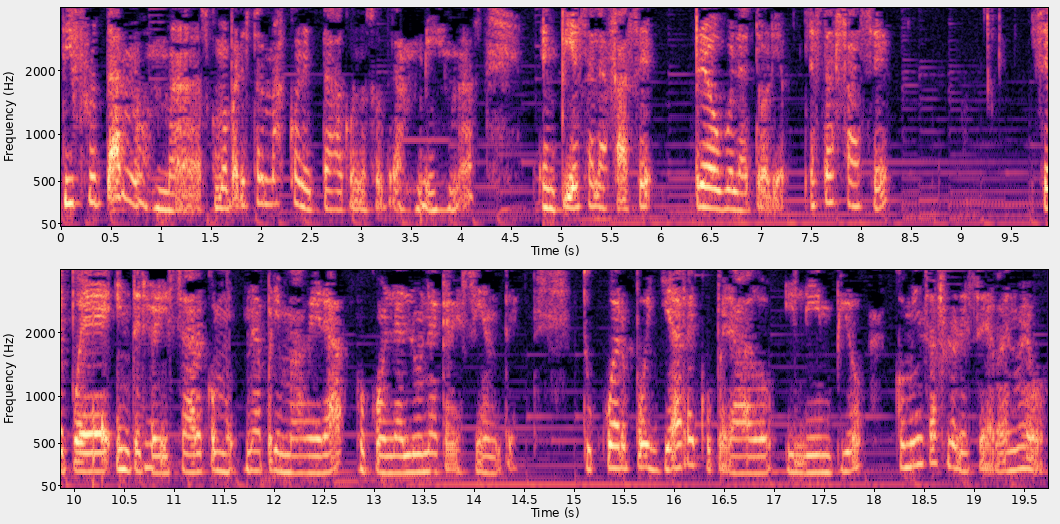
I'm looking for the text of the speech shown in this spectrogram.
disfrutarnos más, como para estar más conectada con nosotras mismas. Empieza la fase preovulatoria. Esta fase se puede interiorizar como una primavera o con la luna creciente. Tu cuerpo ya recuperado y limpio comienza a florecer de nuevo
